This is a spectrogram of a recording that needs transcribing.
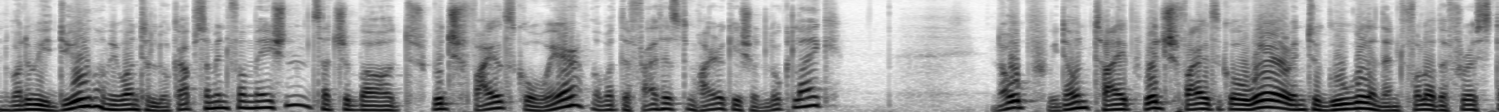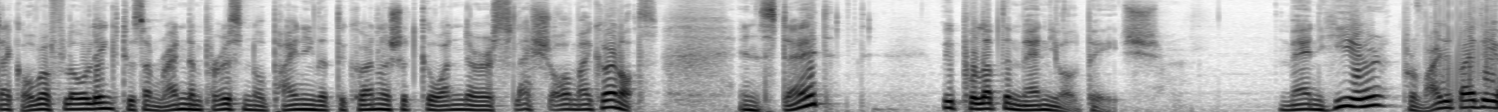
And what do we do when we want to look up some information, such about which files go where, or what the file system hierarchy should look like? Nope, we don't type which files go where into Google and then follow the first Stack Overflow link to some random person opining that the kernel should go under slash all my kernels. Instead, we pull up the manual page. Man hier, provided by the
